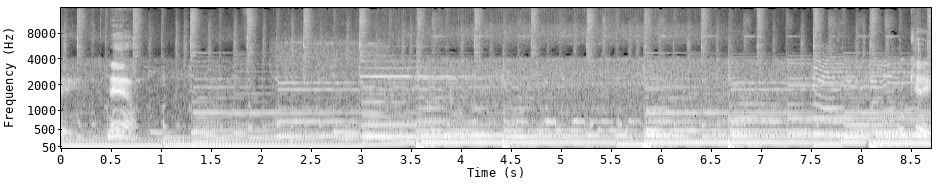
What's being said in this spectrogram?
Okay, now. Okay.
